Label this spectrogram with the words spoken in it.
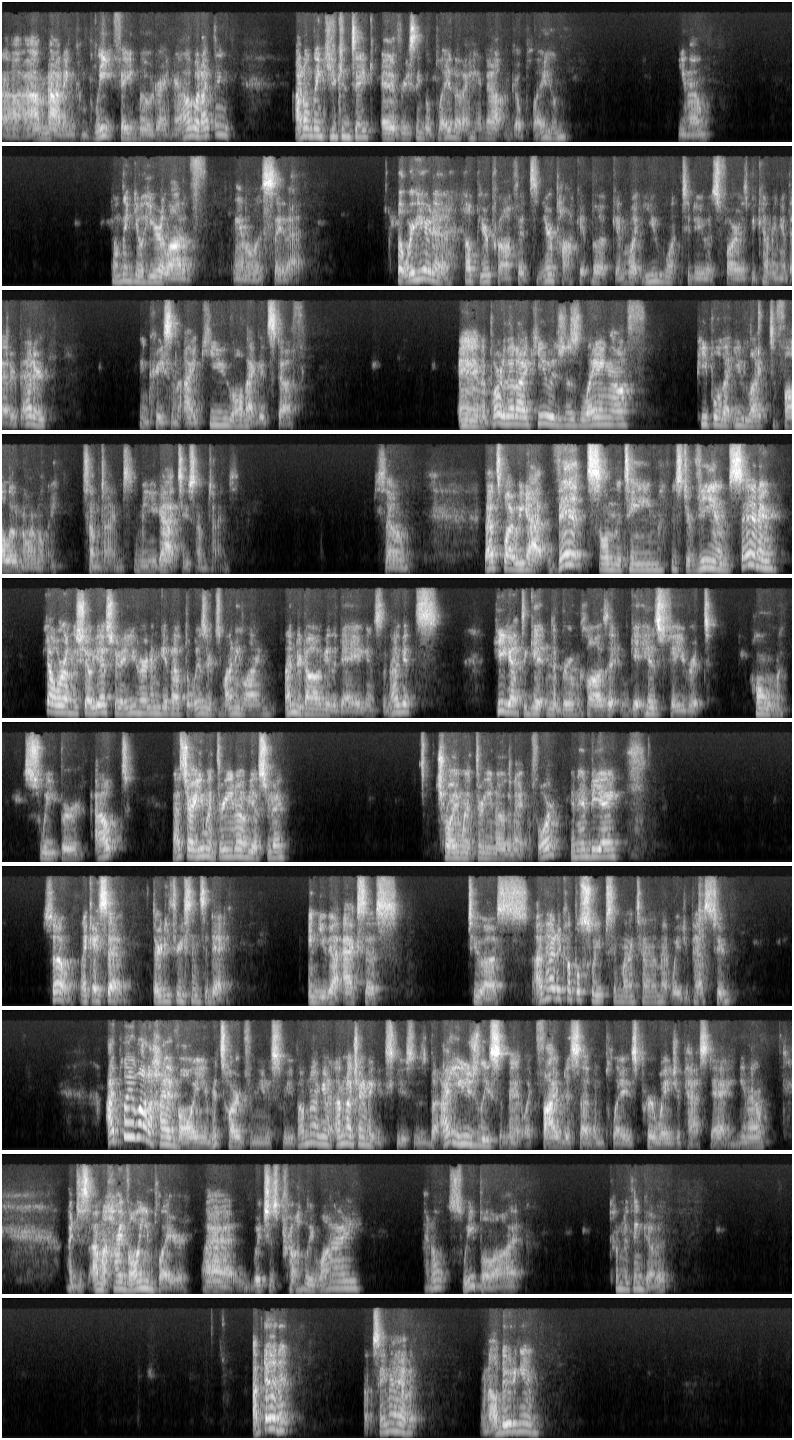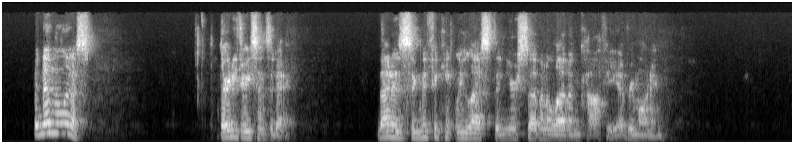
uh, I'm not in complete fade mode right now, but I think I don't think you can take every single play that I hand out and go play them. You know, don't think you'll hear a lot of analysts say that. But we're here to help your profits and your pocketbook and what you want to do as far as becoming a better, better, increasing IQ, all that good stuff. And a part of that IQ is just laying off people that you like to follow normally sometimes. I mean, you got to sometimes. So that's why we got Vince on the team, Mr. VM Center. Y'all were on the show yesterday. You heard him give out the Wizards money line underdog of the day against the Nuggets. He got to get in the broom closet and get his favorite home sweeper out. That's right. You went 3 0 yesterday. Troy went 3 0 the night before in NBA. So, like I said, 33 cents a day. And you got access to us. I've had a couple sweeps in my time at Wager Pass too. I play a lot of high volume. It's hard for me to sweep. I'm not gonna. I'm not trying to make excuses, but I usually submit like five to seven plays per wager pass day. You know, I just I'm a high volume player, uh, which is probably why I don't sweep a lot. Come to think of it, I've done it. Not saying I haven't, and I'll do it again. But nonetheless, 33 cents a day. That is significantly less than your 7 Eleven coffee every morning.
